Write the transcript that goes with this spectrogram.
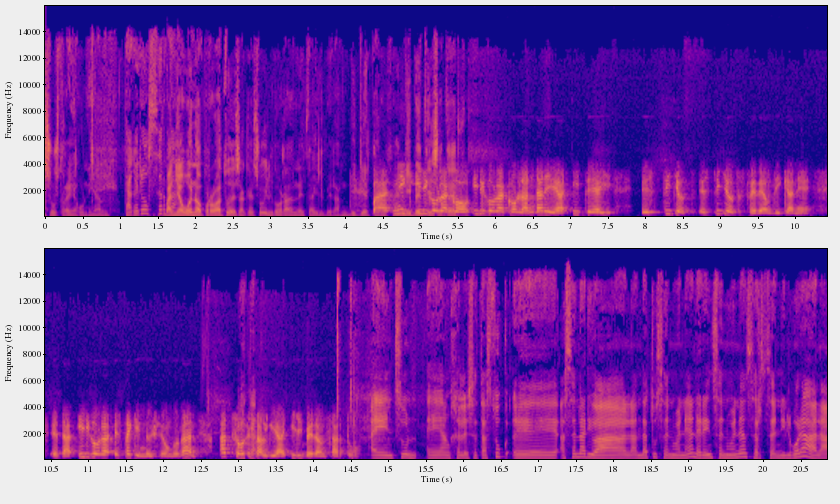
sustraiagunian. Eta gero zer da? Baina, bueno, probatu dezakezu hilgoran eta hilberan, biletan. Ba, Eh, nik ni beti ilgorako, esaten- ilgorako landarea iteai ez diot, ez diot fede handikane, eta ilgora ez dakit noiz egongo dan. Atzo ez algia hilberan zartu. Entzun, eh, Angeles, eta zuk eh, azenarioa landatu zenuenean, erein zenuenean, zer zen, hilgora, ala...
